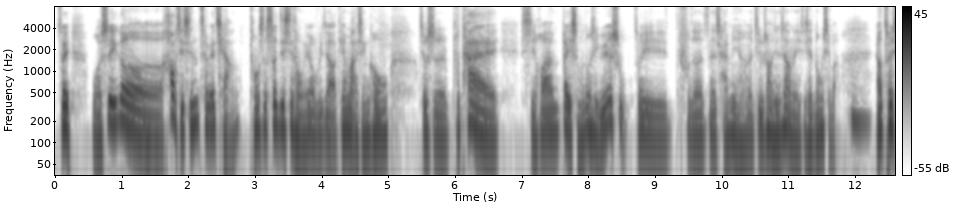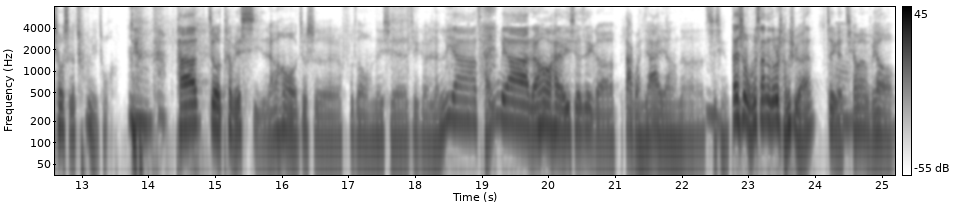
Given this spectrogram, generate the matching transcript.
所以我是一个好奇心特别强，同时设计系统又比较天马行空，就是不太。喜欢被什么东西约束，所以负责在产品和技术创新上的一些东西吧。嗯，然后崔秋是个处女座，嗯，他就特别细，然后就是负责我们的一些这个人力啊、财务呀，然后还有一些这个大管家一样的事情。但是我们三个都是程序员，这个千万不要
